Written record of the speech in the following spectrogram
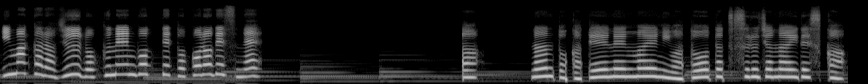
今から16年後ってところですね。あ、なんとか定年前には到達するじゃないですか。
